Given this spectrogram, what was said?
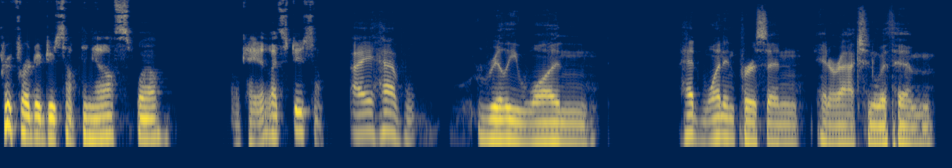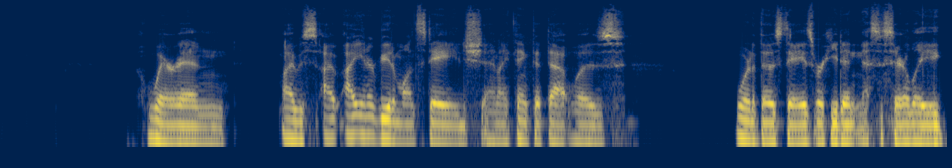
prefer to do something else, well, okay, let's do some. I have really one, had one in person interaction with him wherein I was, I, I interviewed him on stage, and I think that that was one of those days where he didn't necessarily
